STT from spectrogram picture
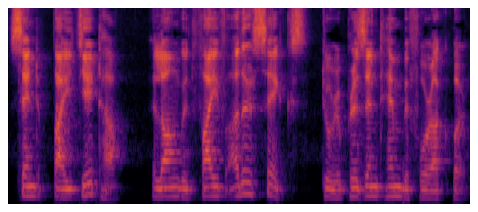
sent Bhai Jetha along with five other Sikhs to represent him before Akbar.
